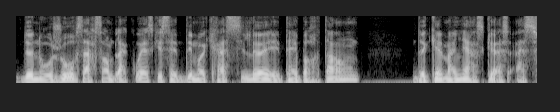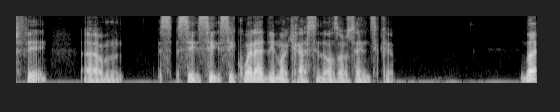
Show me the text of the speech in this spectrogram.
de nos jours, ça ressemble à quoi? Est-ce que cette démocratie-là est importante? De quelle manière est-ce qu'elle se fait? Euh, c'est quoi la démocratie dans un syndicat? Ben,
